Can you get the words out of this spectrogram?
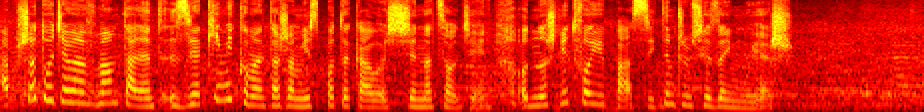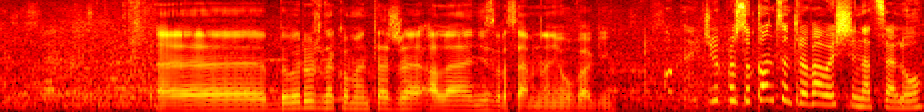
A przed udziałem w Mam Talent, z jakimi komentarzami spotykałeś się na co dzień? Odnośnie twojej pasji, tym czym się zajmujesz? E, były różne komentarze, ale nie zwracałem na nie uwagi. Okej, czyli po prostu koncentrowałeś się na celu.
